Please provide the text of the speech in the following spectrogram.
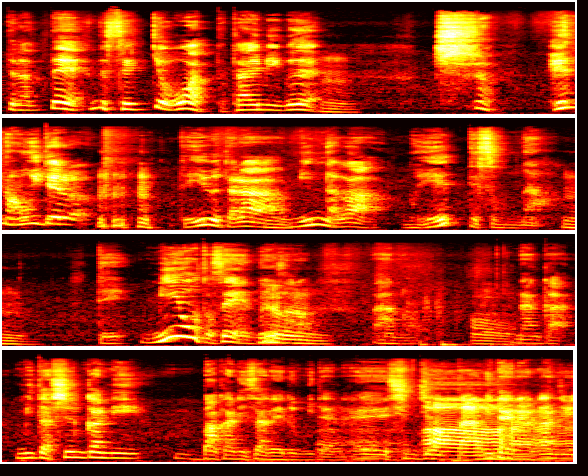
ってなってで説教終わったタイミングでうん「ちょ変な浮いてる!」って言うたら、みんなが「もうええってそんな。ん」っうん。て見ようとせえへんのよ、そのうんあのうん。なんか見た瞬間にバカにされるみたいな、うん。えー信じろったみたいな感じ。で、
